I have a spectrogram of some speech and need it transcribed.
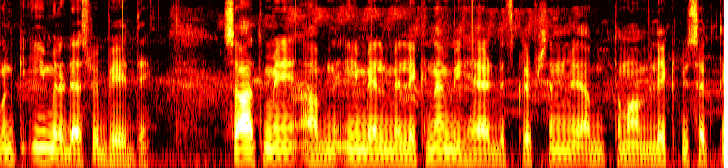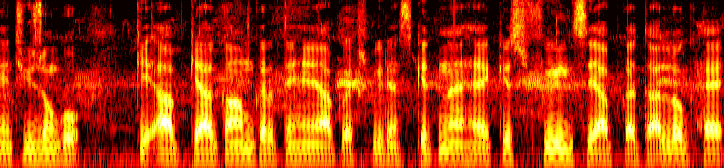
उनकी ईमेल एड्रेस पे भेज दें। साथ में आपने ईमेल में लिखना भी है डिस्क्रिप्शन में आप तमाम लिख भी सकते हैं चीज़ों को, कि आप क्या काम करते हैं, आपका एक्सपीरियंस कितना है, किस फ़ील्ड से आपका ताल्लुक़ है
